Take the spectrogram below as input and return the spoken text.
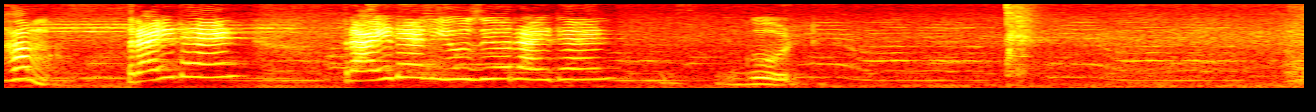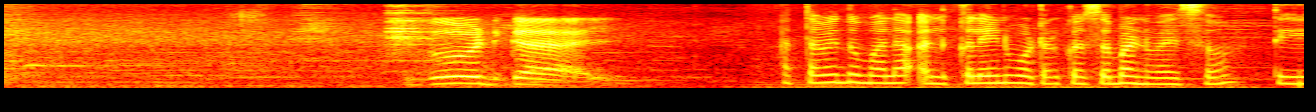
खाम right hand right hand use your right hand good good girl आता मी तुम्हाला अल्कलाईन वॉटर कसं बनवायचं ते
